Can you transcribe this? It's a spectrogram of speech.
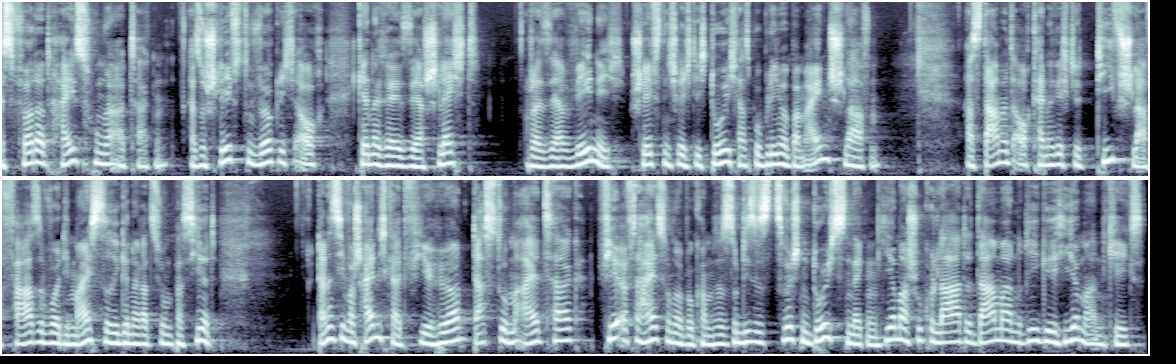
es fördert Heißhungerattacken. Also schläfst du wirklich auch generell sehr schlecht oder sehr wenig, schläfst nicht richtig durch, hast Probleme beim Einschlafen, hast damit auch keine richtige Tiefschlafphase, wo die meiste Regeneration passiert dann ist die Wahrscheinlichkeit viel höher, dass du im Alltag viel öfter Heißhunger bekommst. Das ist so dieses Zwischendurchsnacken. Hier mal Schokolade, da mal ein Riegel, hier mal ein Keks.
